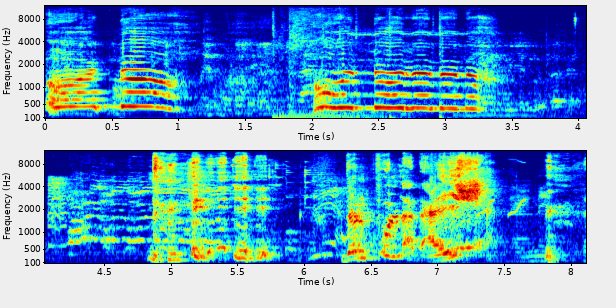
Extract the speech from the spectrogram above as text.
Oh no! Oh no no no no! Don't pull that eh? eye! ส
